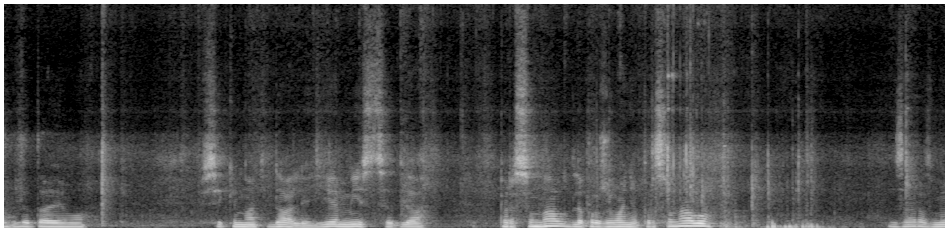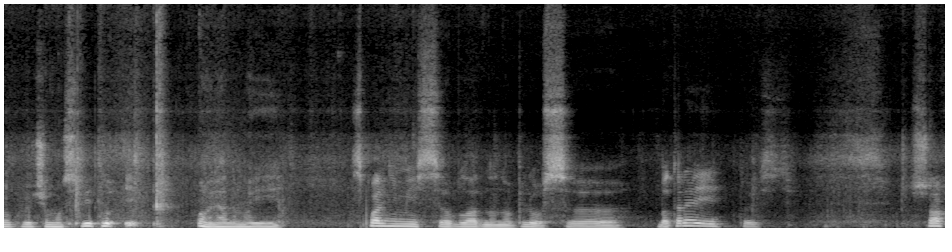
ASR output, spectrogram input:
Оглядаємо всі кімнаті. Далі є місце для персоналу, для проживання персоналу. Зараз ми включимо світло і оглянемо її. Спальні місце обладнано, плюс е, батареї, тобто шаф,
